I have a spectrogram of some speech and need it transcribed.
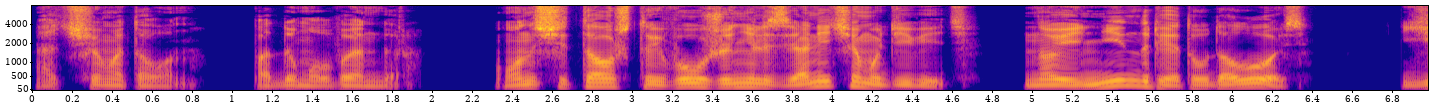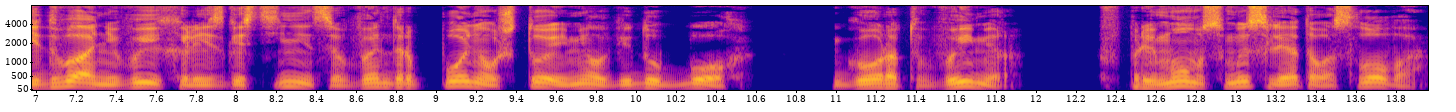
«О чем это он?» — подумал Вендер. Он считал, что его уже нельзя ничем удивить. Но и Ниндре это удалось. Едва они выехали из гостиницы, Вендер понял, что имел в виду Бог. Город вымер. В прямом смысле этого слова.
